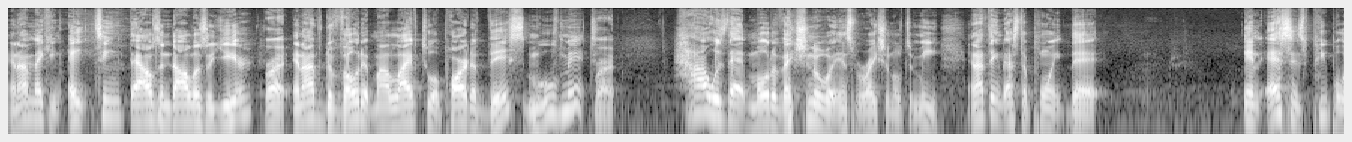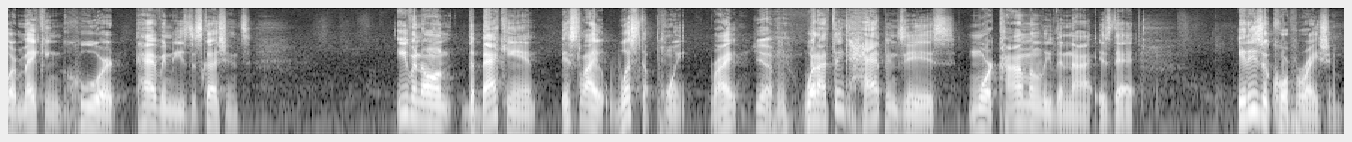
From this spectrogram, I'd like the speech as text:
and I'm making eighteen thousand dollars a year, Right. and I've devoted my life to a part of this movement, right. how is that motivational or inspirational to me? And I think that's the point that, in essence, people are making who are having these discussions. Even on the back end, it's like, what's the point, right? Yeah. Mhm. What I think happens is more commonly than not is that it is a corporation,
